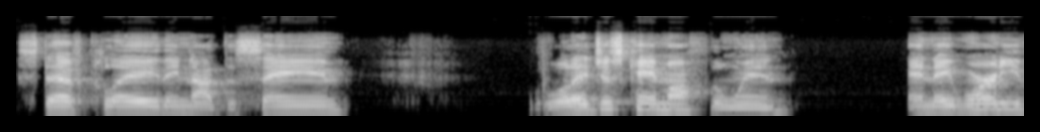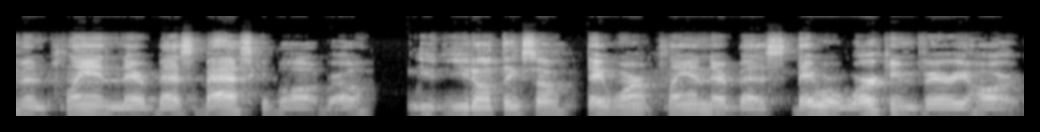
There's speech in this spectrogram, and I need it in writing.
Steph Klay, they not the same. Well, they just came off the win. and they weren't even playing their best basketball, bro. You you don't think so? They weren't playing their best. They were working very hard.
